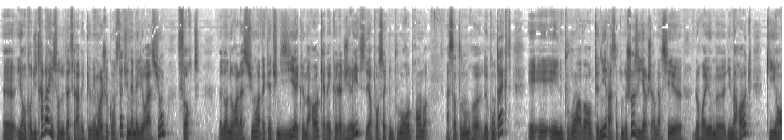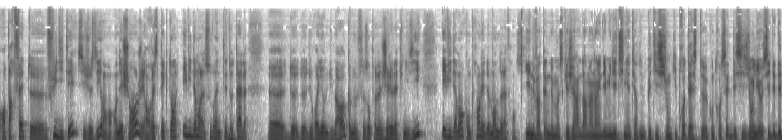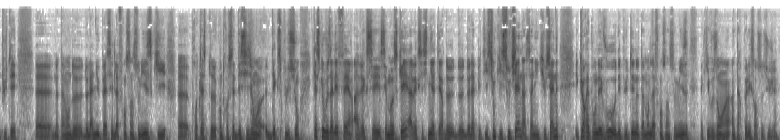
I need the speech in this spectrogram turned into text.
il y a encore du travail sans doute à faire avec eux, mais moi je constate une amélioration forte dans nos relations avec la Tunisie, avec le Maroc, avec l'Algérie. C'est d'ailleurs pour ça que nous pouvons reprendre un certain nombre de contacts et, nous pouvons avoir obtenir un certain nombre de choses. Hier, j'ai remercié euh, le Royaume euh, du Maroc qui, en, parfaite euh, fluidité, si j'ose dire, en, échange et en respectant évidemment la souveraineté totale du Royaume du Maroc, comme nous le faisons pour l'Algérie ou la Tunisie, évidemment comprend les demandes de la France. Il y a une vingtaine de mosquées, Gérald Darmanin, et des milliers de signataires d'une pétition qui protestent euh, contre cette décision. Il y a aussi des députés, euh, notamment de, la NUPES et de la France Insoumise, qui euh, protestent contre cette décision d'expulsion. Qu'est-ce que vous allez faire avec ces, mosquées, avec ces signataires de, la pétition qui soutiennent Hassan Hussein? Et que répondez-vous aux députés, notamment de la France Insoumise, qui vous ont interpellé sur ce sujet?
